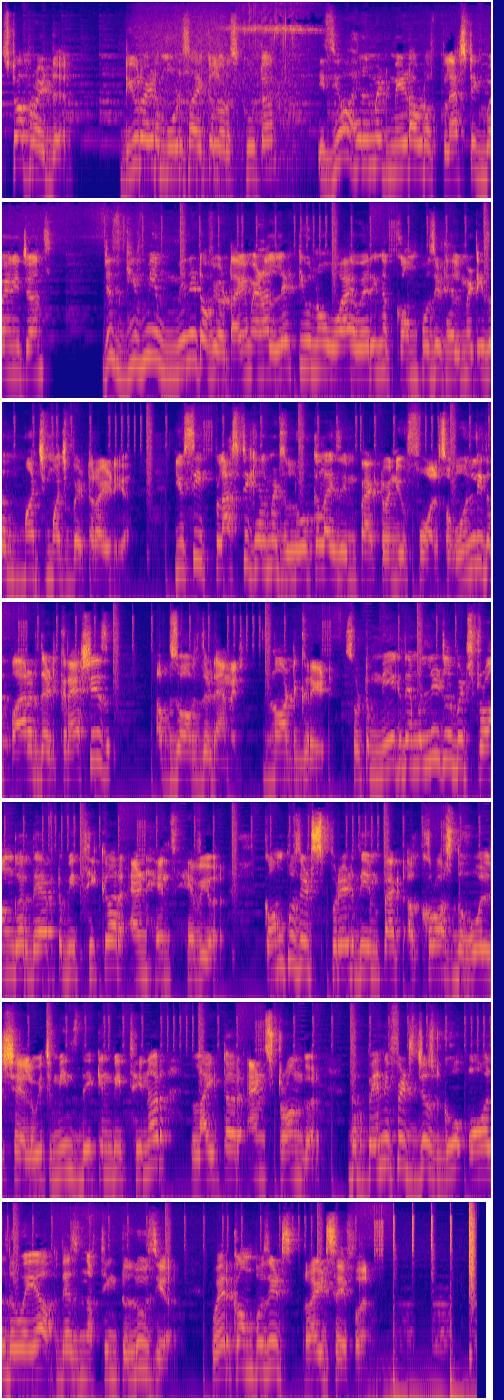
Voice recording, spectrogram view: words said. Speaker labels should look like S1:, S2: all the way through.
S1: Stop right there. Do you ride a motorcycle or a scooter? Is your helmet made out of plastic by any chance? Just give me a minute of your time and I'll let you know why wearing a composite helmet is a much much better idea. You see, plastic helmets localize impact when you fall, so only the part that crashes absorbs the damage. Not great. So to make them a little bit stronger, they have to be thicker and hence heavier. Composites spread the impact across the whole shell, which means they can be thinner, lighter, and stronger. The benefits just go all the way up. There's nothing to lose here. Wear composites, ride safer.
